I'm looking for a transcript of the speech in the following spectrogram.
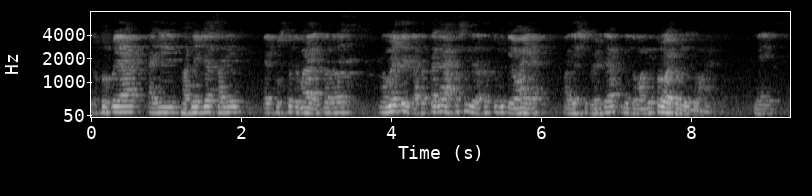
तर कृपया काही फर्निचर्स आणि काही पुस्तकं मिळाली तर मिळतील का? तर त्यांनी आश्वासन दिलं सर तुम्ही केव्हा या. माझ्याशी भेट द्या. मी तुम्हाला प्रोव्हाइड करून देतो. म्हणाले सर नेक्स्ट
